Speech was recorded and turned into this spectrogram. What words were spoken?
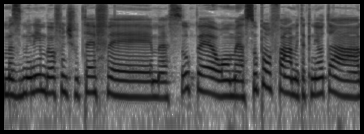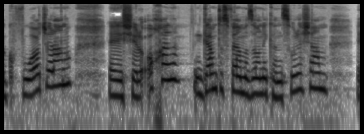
מזמינים באופן שוטף אה, מהסופר או מהסופר פארם את הקניות הקבועות שלנו אה, של אוכל, גם תוספי המזון ייכנסו לשם. זאת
